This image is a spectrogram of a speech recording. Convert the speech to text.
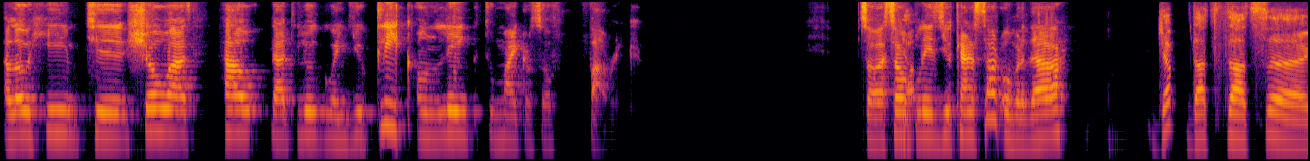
allow him to show us how that look when you click on link to Microsoft Fabric. So, so yep. please, you can start over there. Yep, that's that's uh,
